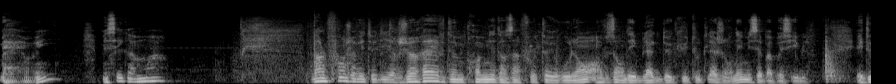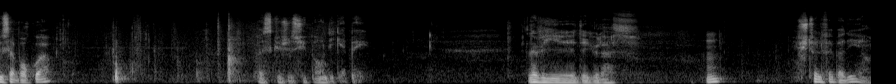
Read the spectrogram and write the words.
Ben oui, mais c'est comme moi. Dans le fond, je vais te dire, je rêve de me promener dans un fauteuil roulant en faisant des blagues de cul toute la journée, mais c'est pas possible. Et tout ça pourquoi? Parce que je suis pas handicapé. La vie est dégueulasse. Hmm? Je te le fais pas dire.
